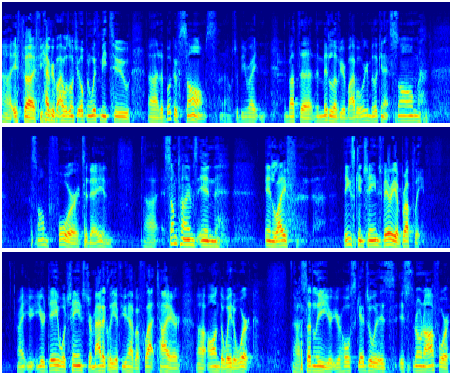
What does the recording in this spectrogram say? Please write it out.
Uh, if uh, if you have your Bibles, won't you open with me to uh, the book of Psalms, uh, which will be right about the the middle of your Bible. We're going to be looking at Psalm Psalm four today, and uh, sometimes in in life, things can change very abruptly. Right, your, your day will change dramatically if you have a flat tire uh, on the way to work. Uh, suddenly your, your whole schedule is, is thrown off or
